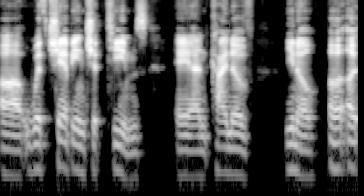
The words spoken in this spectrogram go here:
uh, with championship teams and kind of you know, uh, uh,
